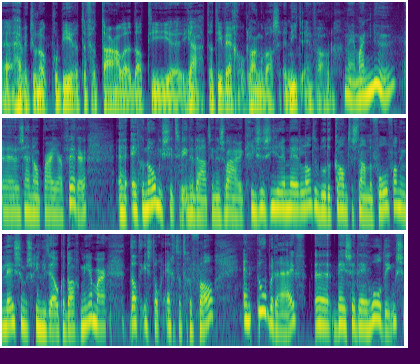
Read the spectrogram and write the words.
Uh, heb ik toen ook proberen te vertalen dat die, uh, ja, dat die weg ook lang was en niet eenvoudig. Nee, maar nu, uh, we zijn al een paar jaar verder... Uh, economisch zitten we inderdaad in een zware crisis hier in Nederland. Ik bedoel, de kranten staan er vol van. U leest ze misschien niet elke dag meer, maar dat is toch echt het geval. En uw bedrijf, uh, BCD Holdings,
